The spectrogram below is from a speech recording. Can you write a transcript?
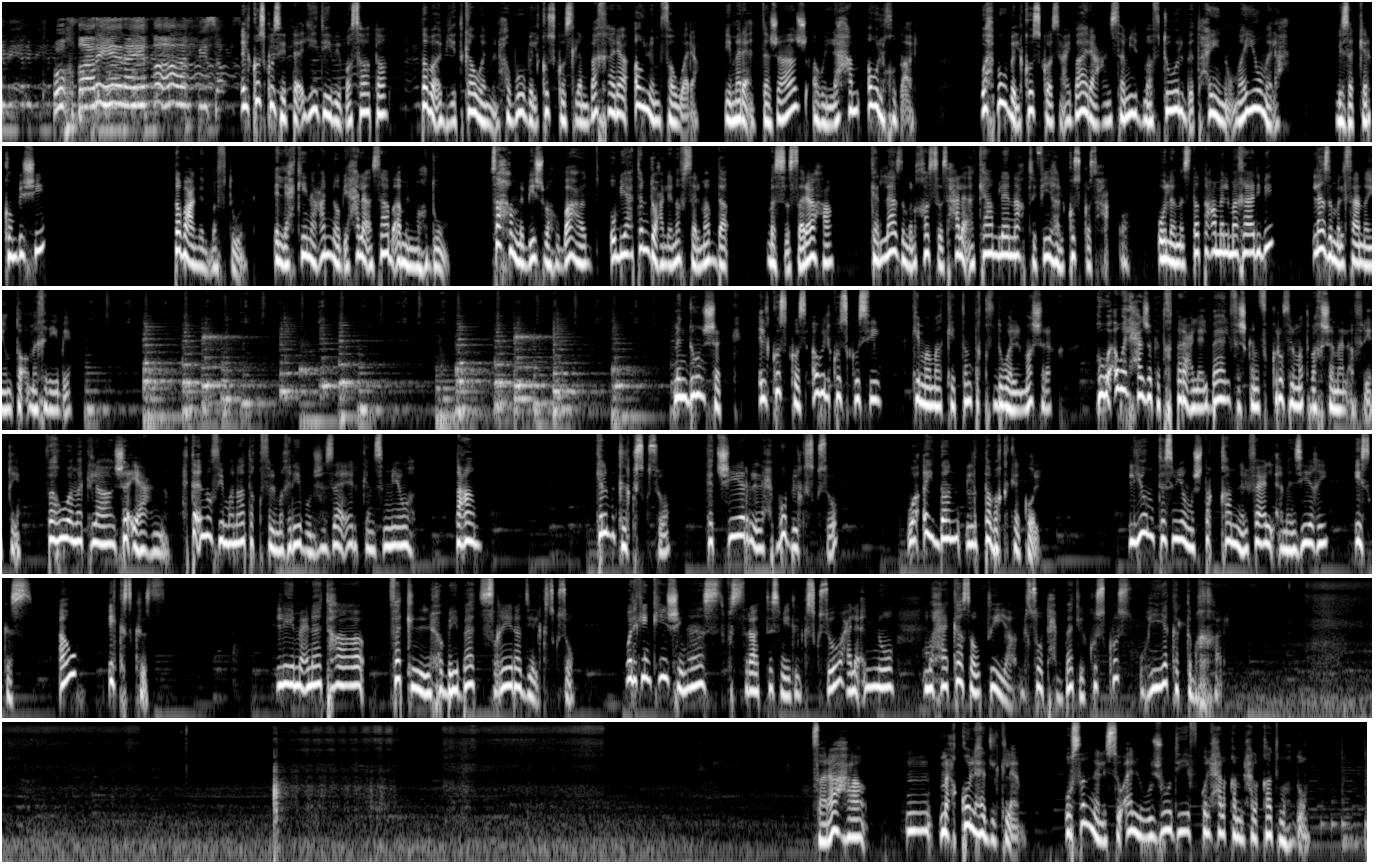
وخضاري ريقان في سا. الكسكس التقليدي ببساطة طبق بيتكون من حبوب الكسكس المبخرة أو المفورة بمرق الدجاج أو اللحم أو الخضار. وحبوب الكسكس عبارة عن سميد مفتول بطحين ومي وملح. بذكركم بشي؟ طبعا المفتول اللي حكينا عنه بحلقة سابقة من مهضوم. صح هم بيشبهوا بعض وبيعتمدوا على نفس المبدأ بس الصراحة كان لازم نخصص حلقة كاملة نعطي فيها الكسكس حقه. ولنستطعم المغاربي لازم لسانه ينطق مغربي. من دون شك الكسكس أو الكسكسي كما ما كانت تنطق في دول المشرق هو أول حاجة كتخطر على البال فاش كنفكروا في المطبخ شمال أفريقي. فهو ماكلة شائعة عنا حتى أنه في مناطق في المغرب والجزائر كنسميوه طعام. كلمة الكسكسو كتشير لحبوب الكسكسو وأيضا للطبق ككل. اليوم التسمية مشتقة من الفعل الأمازيغي إسكس أو إكسكس اللي معناتها فتل الحبيبات الصغيرة ديال الكسكسو. ولكن كاين شي ناس فسرات تسمية الكسكسو على أنه محاكاة صوتية لصوت حبات الكسكس وهي كتبخر. صراحة معقول هذا الكلام. وصلنا للسؤال الوجودي في كل حلقة من حلقات مهضوم.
